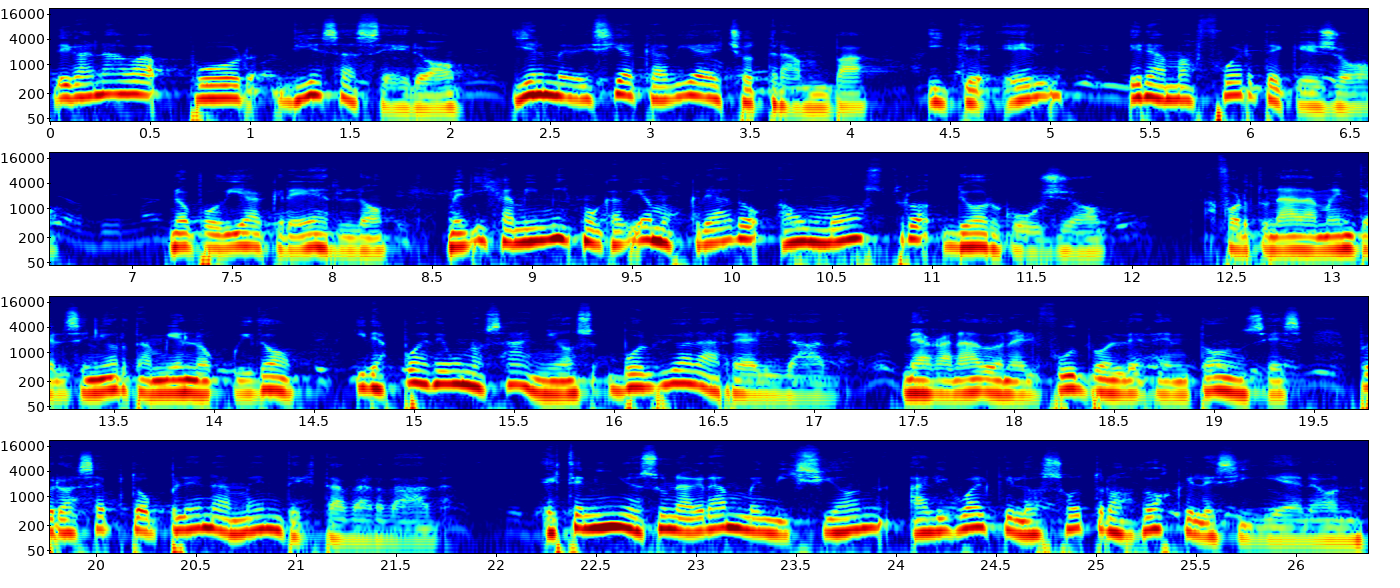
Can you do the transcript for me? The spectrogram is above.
le ganaba por 10 a 0 y él me decía que había hecho trampa y que él era más fuerte que yo. No podía creerlo. Me dije a mí mismo que habíamos creado a un monstruo de orgullo. Afortunadamente el Señor también lo cuidó y después de unos años volvió a la realidad. Me ha ganado en el fútbol desde entonces, pero acepto plenamente esta verdad. Este niño es una gran bendición, al igual que los otros dos que le siguieron.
